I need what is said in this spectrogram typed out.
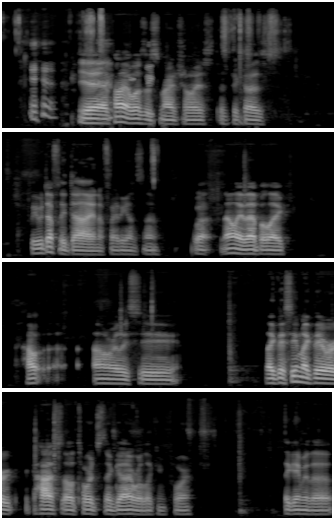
yeah, it probably was a smart choice, just because we would definitely die in a fight against them. But not only that, but like how I don't really see. Like they seem like they were hostile towards the guy we're looking for. They gave me the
